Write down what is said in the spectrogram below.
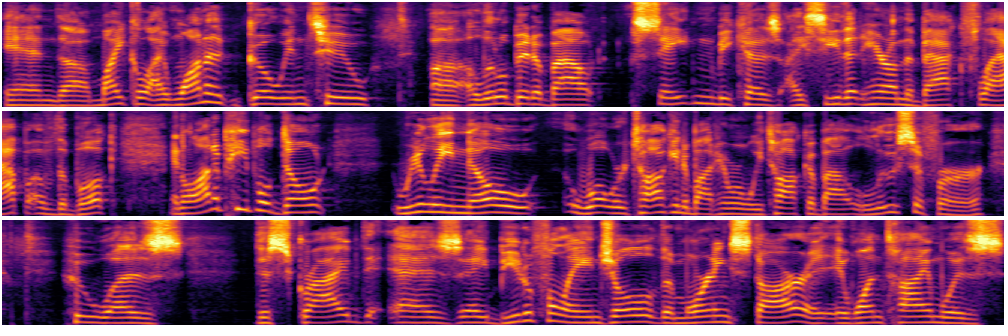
And uh, Michael, I want to go into uh, a little bit about Satan because I see that here on the back flap of the book. And a lot of people don't really know what we're talking about here when we talk about Lucifer, who was described as a beautiful angel, the morning star. At one time was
